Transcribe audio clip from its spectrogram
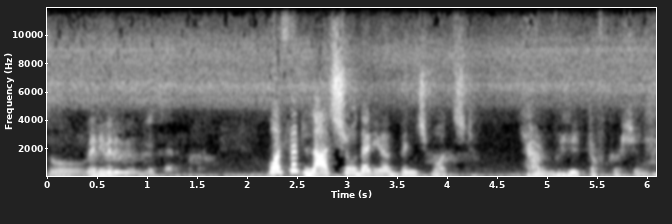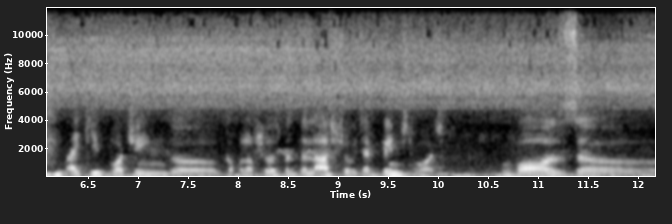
So very, very, very excited. What's that last show that you have binge watched? Yeah, very tough question. I keep watching a uh, couple of shows, but the last show which I binge watched was uh,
